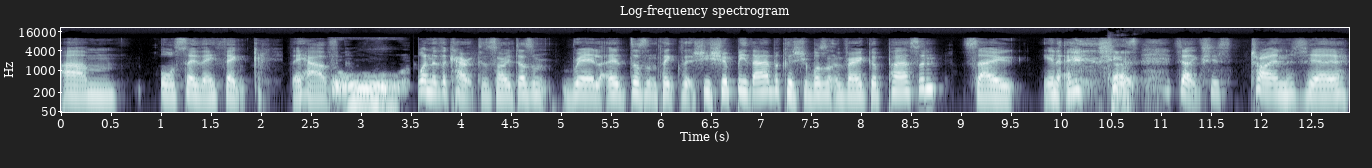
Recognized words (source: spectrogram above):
Um, also, they think they have. Ooh, One of the characters, sorry, doesn't real uh, doesn't think that she should be there because she wasn't a very good person. So you know, she's, she's like she's trying to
